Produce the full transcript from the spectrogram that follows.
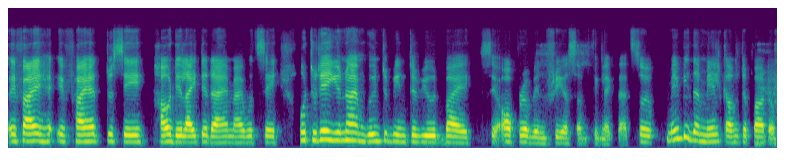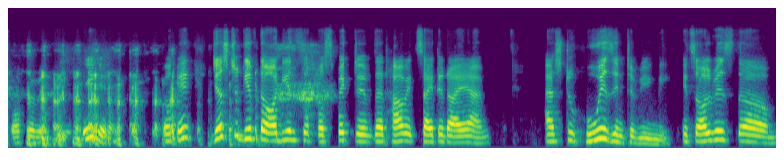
if i if i had to say how delighted i am i would say oh today you know i'm going to be interviewed by say oprah winfrey or something like that. So maybe the male counterpart of oprah winfrey. David okay? Just to give the audience a perspective that how excited i am as to who is interviewing me. It's always the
